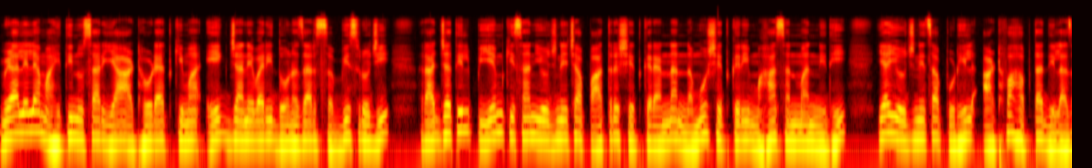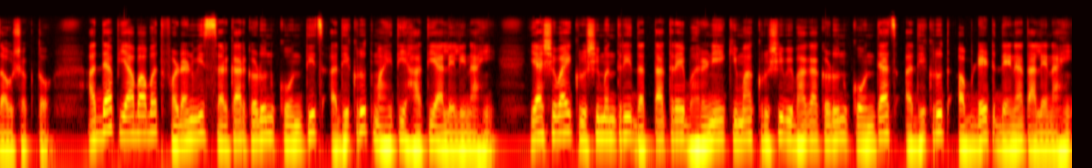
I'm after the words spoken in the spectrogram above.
मिळालेल्या माहितीनुसार या आठवड्यात किंवा एक जानेवारी दोन हजार सव्वीस रोजी राज्यातील पीएम किसान योजनेच्या पात्र शेतकऱ्यांना नमो शेतकरी महासन्मान निधी या योजनेचा पुढील आठवा हप्ता दिला जाऊ शकतो. अद्याप याबाबत फडणवीस सरकारकडून कोणतीच अधिकृत माहिती हाती आलेली नाही. याशिवाय कृषीमंत्री दत्तात्रय भरणे किंवा कृषी विभागाकडून कोणत्याच अधिकृत अपडेट देण्यात आले नाही.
